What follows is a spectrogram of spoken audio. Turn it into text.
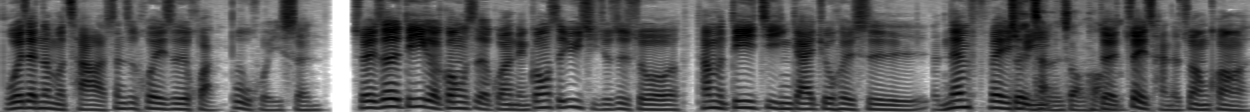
不会再那么差了，甚至会是缓步回升。所以这是第一个公司的观点，公司预期就是说，他们第一季应该就会是 Flash 最惨的状况，对，最惨的状况了。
